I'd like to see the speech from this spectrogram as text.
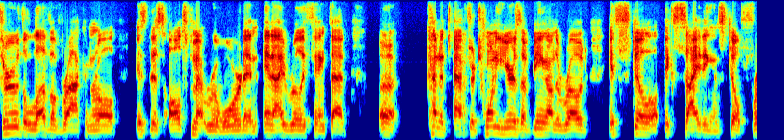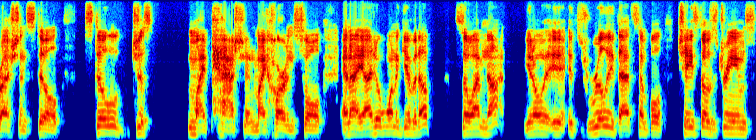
through the love of rock and roll is this ultimate reward. And and I really think that uh, kind of after 20 years of being on the road it's still exciting and still fresh and still still just my passion my heart and soul. And I, I don't want to give it up so I'm not you know it, it's really that simple. Chase those dreams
